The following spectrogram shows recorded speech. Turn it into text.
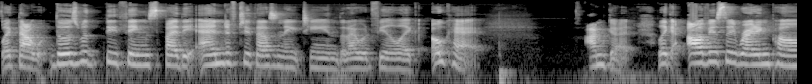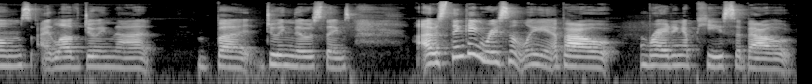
Like that those would be things by the end of 2018 that I would feel like, okay, I'm good. Like obviously writing poems, I love doing that, but doing those things. I was thinking recently about writing a piece about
